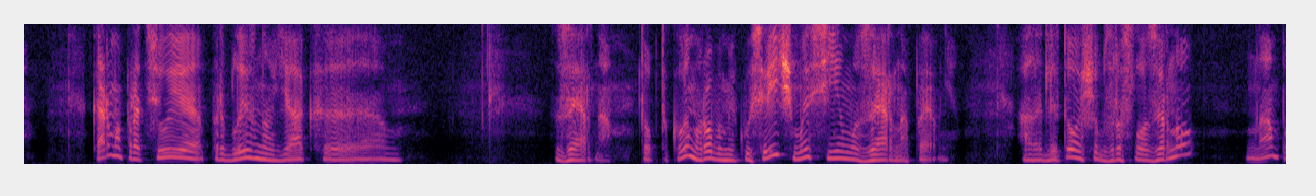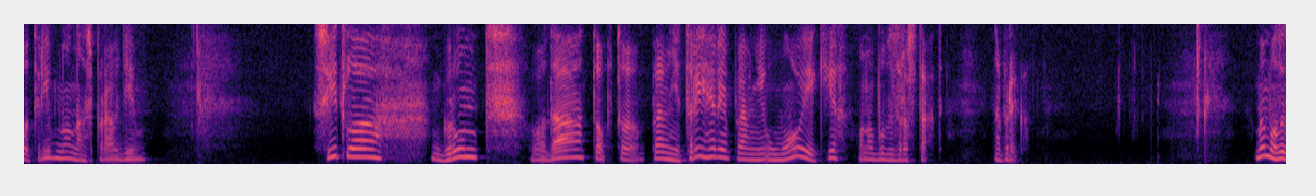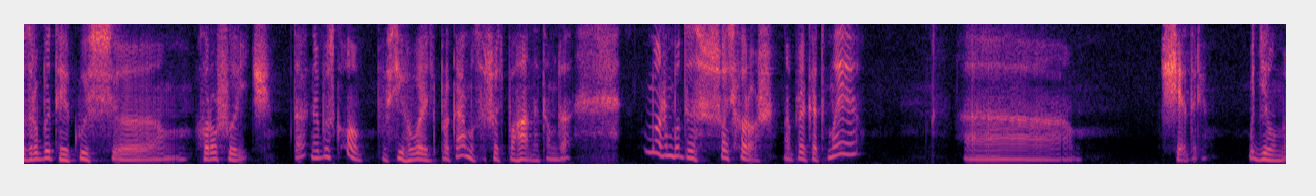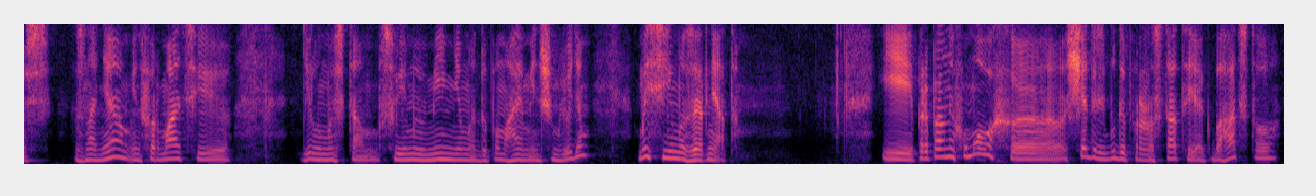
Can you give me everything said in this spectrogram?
Карма працює приблизно як е, зерна. Тобто, коли ми робимо якусь річ, ми сіємо зерна певні. Але для того, щоб зросло зерно, нам потрібно насправді світло, ґрунт, вода, тобто певні тригери, певні умови, яких воно буде зростати. Наприклад, ми могли зробити якусь е, хорошу річ. Так? Не обов'язково всі говорять про карму, це щось погане там. Да? Може бути щось хороше. Наприклад, ми е, щедрі. Ми ділимось знанням, інформацією, ділимось там своїми вміннями, допомагаємо іншим людям. Ми сіємо зернята. І при певних умовах е, щедрість буде проростати як багатство,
